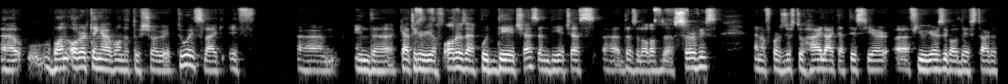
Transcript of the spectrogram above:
Uh, one other thing I wanted to show you too is like if um, in the category of others, I put DHS, and DHS uh, does a lot of the service. And of course, just to highlight that this year, a few years ago, they started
